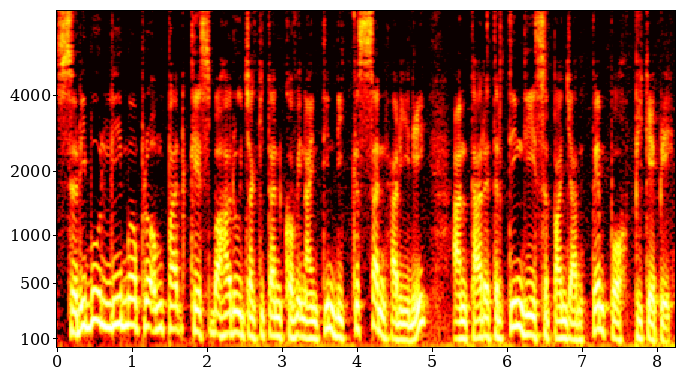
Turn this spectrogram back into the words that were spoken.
1054 kes baharu jangkitan COVID-19 dikesan hari ini antara tertinggi sepanjang tempoh PKP.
